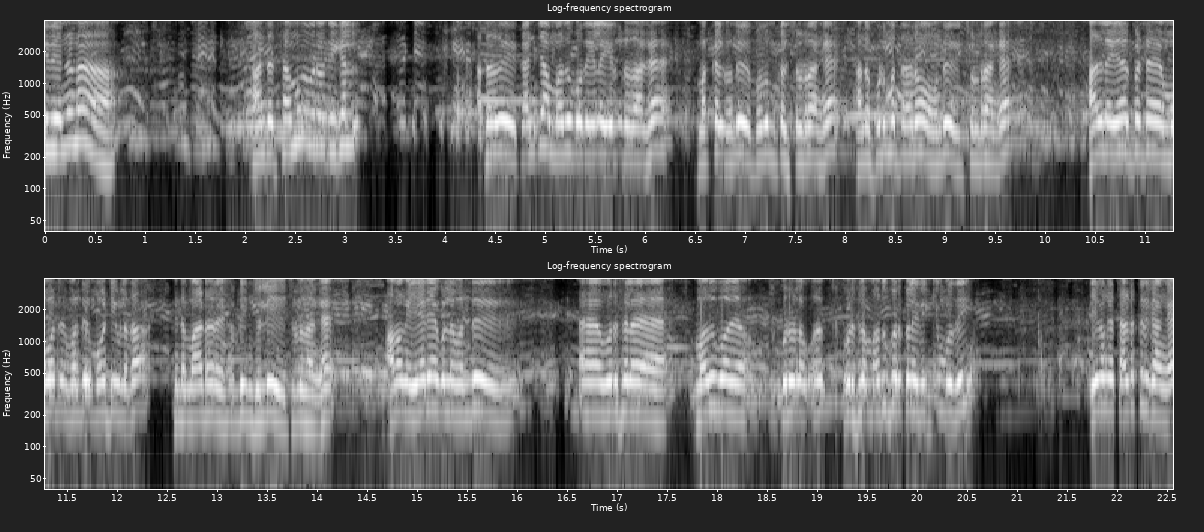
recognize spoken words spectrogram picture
இது என்னன்னா அந்த சமூக விரோதிகள் அதாவது கஞ்சா மது போதையில இருந்ததாக மக்கள் வந்து பொதுமக்கள் சொல்கிறாங்க அந்த குடும்பத்தாரும் வந்து சொல்கிறாங்க அதில் ஏற்பட்ட மோட் வந்து மோட்டிவில் தான் இந்த மாடர் அப்படின்னு சொல்லி சொல்லுதாங்க. அவங்க ஏரியாக்குள்ளே வந்து ஒரு சில மது ஒரு ஒரு சில மது பொருட்களை விற்கும்போது இவங்க தடுத்திருக்காங்க.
